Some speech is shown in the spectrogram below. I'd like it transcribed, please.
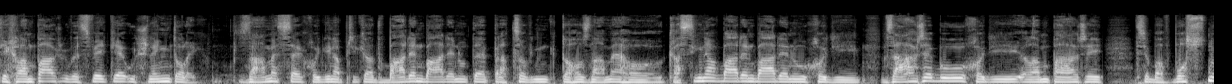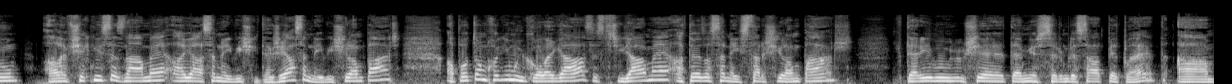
těch lampářů ve světě už není tolik. Známe se, chodí například v Baden-Bádenu, to je pracovník toho známého kasína v Baden-Bádenu, chodí v Záhřebu, chodí lampáři třeba v Bosnu, ale všichni se známe a já jsem nejvyšší. Takže já jsem nejvyšší lampář a potom chodí můj kolega, se střídáme a to je zase nejstarší lampář který už je téměř 75 let a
